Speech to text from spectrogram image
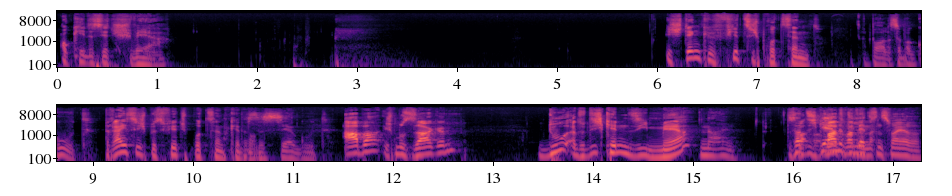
Okay, das ist jetzt schwer. Ich denke 40 Prozent. Boah, das ist aber gut. 30 bis 40 Prozent kennt Das uns. ist sehr gut. Aber ich muss sagen, du, also dich kennen sie mehr. Nein. Das hat sich geändert warte, die letzten zwei Jahre.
